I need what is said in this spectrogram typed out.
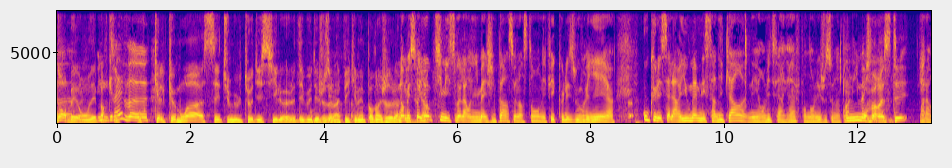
Non, mais on est parti grève, pour euh, quelques mois assez tumultueux d'ici le, début des Jeux Olympiques et même pendant les Jeux Olympiques. Non, mais soyons optimistes. Voilà, on n'imagine pas un seul instant, en effet, que les ouvriers euh, ou que les salariés ou même les syndicats n'aient envie de faire grève pendant les Jeux Olympiques. On, va rester voilà.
